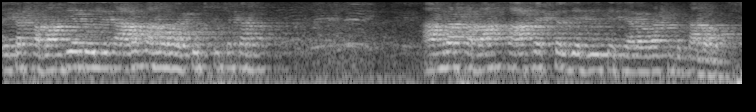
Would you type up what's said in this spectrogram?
এটা সাবান দিয়ে দইলে যে আরও কালো হয়, কুচকুচে কালো আমরা সাবান সাফ এক্সেল দিয়ে ধুইতেছি আর ওরা শুধু কালো হচ্ছে।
